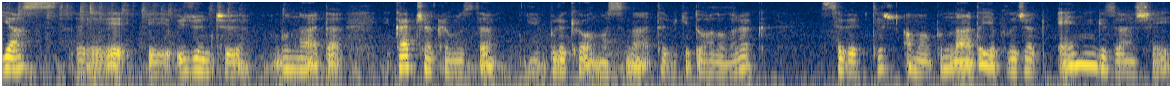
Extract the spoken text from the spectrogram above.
yas e, ve e, üzüntü bunlar da kalp çakramızda e, bloke olmasına tabii ki doğal olarak sebeptir. Ama bunlarda yapılacak en güzel şey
